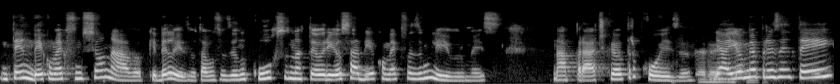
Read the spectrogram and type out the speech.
entender como é que funcionava. Porque, beleza, eu estava fazendo curso, na teoria eu sabia como é que fazia um livro, mas na prática é outra coisa. E aí eu me apresentei,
